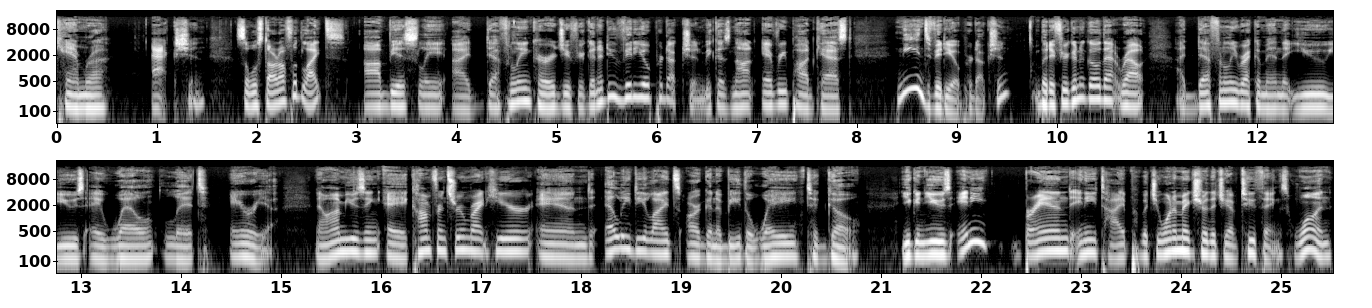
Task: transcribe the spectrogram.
Camera, action. So we'll start off with lights. Obviously, I definitely encourage you if you're going to do video production, because not every podcast needs video production, but if you're going to go that route, I definitely recommend that you use a well lit area. Now, I'm using a conference room right here, and LED lights are going to be the way to go. You can use any brand, any type, but you want to make sure that you have two things. One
